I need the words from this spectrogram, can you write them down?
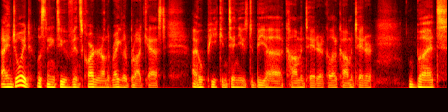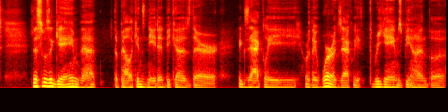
I enjoyed listening to Vince Carter on the regular broadcast. I hope he continues to be a commentator, a color commentator. But this was a game that the Pelicans needed because they're exactly, or they were exactly three games behind the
